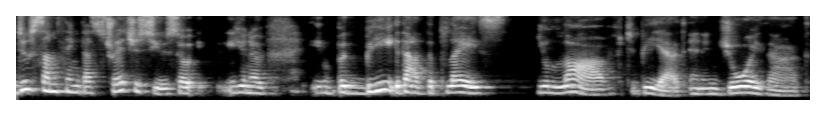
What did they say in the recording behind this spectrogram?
do something that stretches you. So, you know, but be that the place you love to be at and enjoy that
